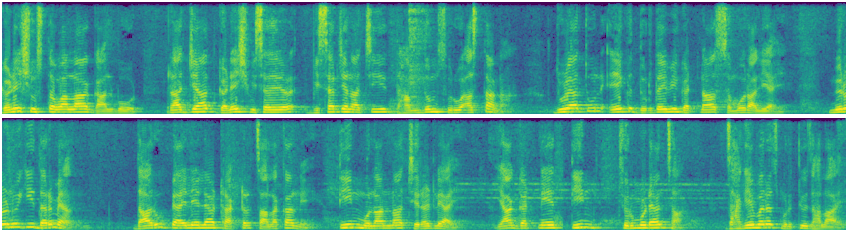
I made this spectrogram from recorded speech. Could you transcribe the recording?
गणेश उत्सवाला गालबोट. राज्यात गणेश विसर्ज विसर्जनाची धामधूम सुरू असताना धुळ्यातून एक दुर्दैवी घटना समोर आली आहे. मिरवणुकीदरम्यान दारू प्यायलेल्या ट्रॅक्टर चालकाने तीन मुलांना चिरडले आहे. या घटनेत तीन चुरमुड्यांचा जागेवरच मृत्यू झाला आहे.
